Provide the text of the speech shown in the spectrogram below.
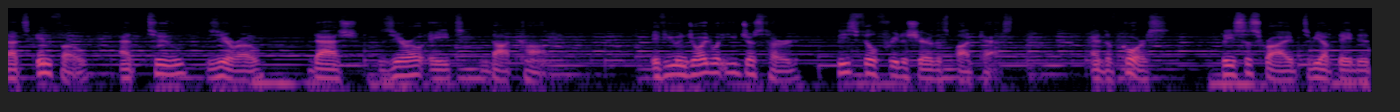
That's info at 20 08.com. If you enjoyed what you just heard, please feel free to share this podcast. And of course, please subscribe to be updated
